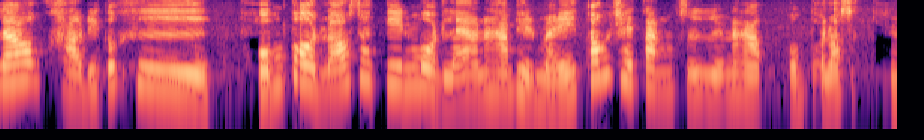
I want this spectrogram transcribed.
แล้วข่าวดีก็คือ ผมปลดล็อกสกินหมดแล้วนะครับ เห็นไหมต้องใช้ตังค์ซื้อนะครับ ผมปลดล็อกสกิน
